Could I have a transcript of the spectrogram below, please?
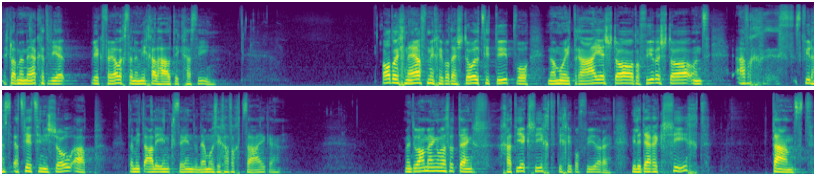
Ich glaube, man merkt, wie, wie gefährlich so eine Michael-Haltung kann sein Oder ich nerv mich über den stolzen Typ, der noch in die oder vorne stehen und einfach das Gefühl hat, er zieht seine Show ab, damit alle ihn sehen und er muss sich einfach zeigen. Wenn du auch manchmal so denkst, kann diese Geschichte dich überführen. Weil in dieser Geschichte tanzt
